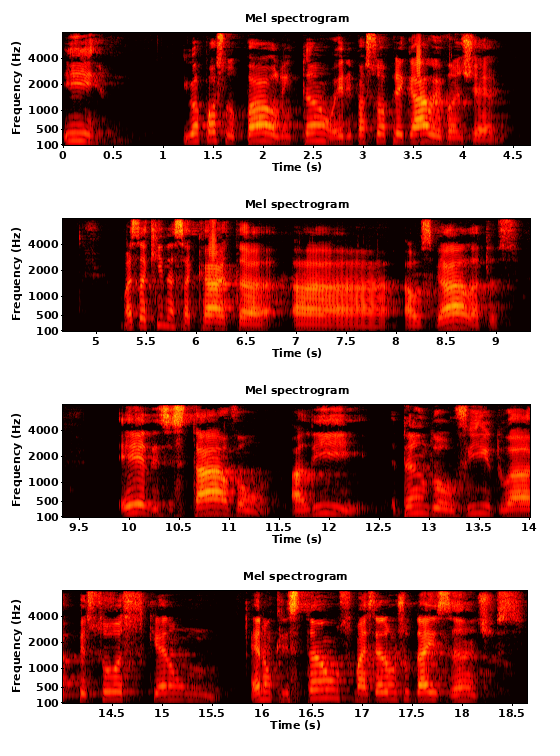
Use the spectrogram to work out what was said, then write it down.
E E o apóstolo Paulo, então, ele passou a pregar o evangelho. Mas aqui nessa carta a, aos Gálatas, eles estavam ali dando ouvido a pessoas que eram, eram cristãos, mas eram judaizantes.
